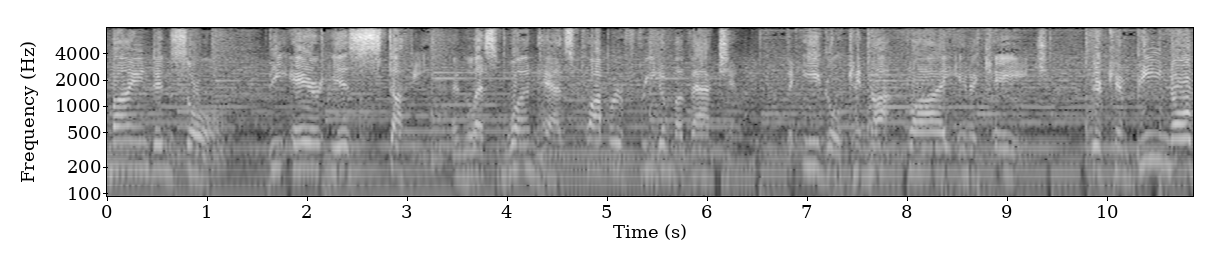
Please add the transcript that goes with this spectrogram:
mind, and soul. The air is stuffy unless one has proper freedom of action. The eagle cannot fly in a cage. There can be no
